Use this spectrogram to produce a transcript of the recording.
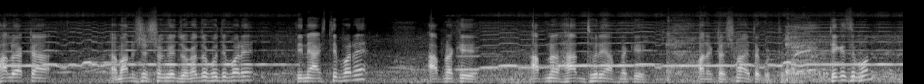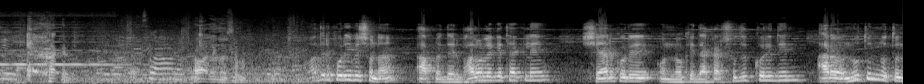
ভালো একটা মানুষের সঙ্গে যোগাযোগ হতে পারে তিনি আসতে পারে আপনাকে আপনার হাত ধরে আপনাকে অনেকটা সহায়তা করতে পারে। ঠিক আছে বোন? থাকেন। ওয়ালাইকুম আসসালাম। আমাদের পরিবেশনা আপনাদের ভালো লেগে থাকলে শেয়ার করে অন্যকে দেখার সুযোগ করে দিন। আরও নতুন নতুন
